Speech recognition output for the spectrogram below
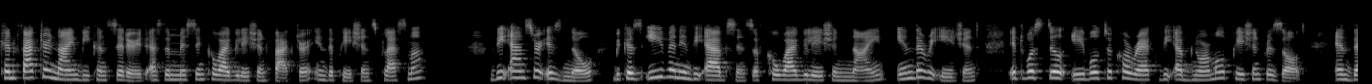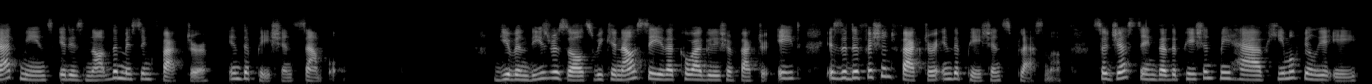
Can factor 9 be considered as the missing coagulation factor in the patient's plasma? The answer is no, because even in the absence of coagulation 9 in the reagent, it was still able to correct the abnormal patient result, and that means it is not the missing factor in the patient's sample. Given these results, we can now say that coagulation factor 8 is the deficient factor in the patient's plasma, suggesting that the patient may have hemophilia A,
